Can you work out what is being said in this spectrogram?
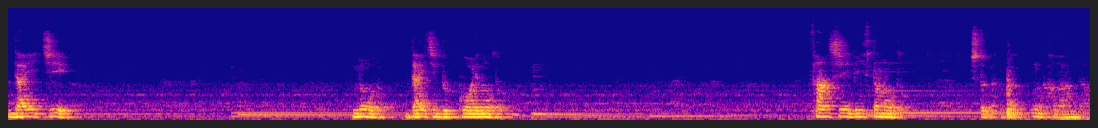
第一モード第一ぶっ壊れモード。ファンシービーストモード。ちょっとなんかうまくはまらんな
